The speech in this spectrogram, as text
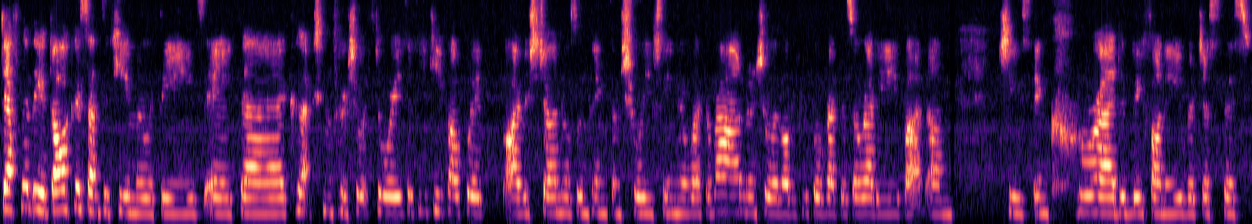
definitely a darker sense of humour with these. It's a collection of her short stories. If you keep up with Irish journals and things, I'm sure you've seen her work around. I'm sure a lot of people have read this already, but um, she's incredibly funny with just this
